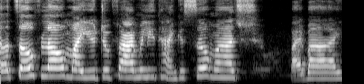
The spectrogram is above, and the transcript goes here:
Lots of love my YouTube family thank you so much bye bye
